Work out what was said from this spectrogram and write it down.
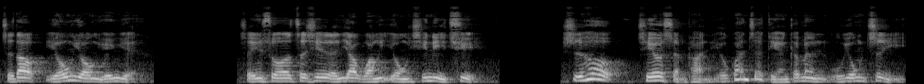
直到永永远远。圣经说这些人要往永刑里去，死后且有审判。有关这点根本毋庸置疑。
